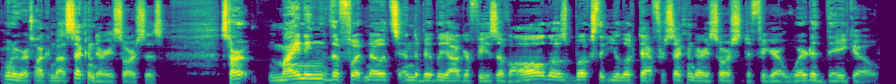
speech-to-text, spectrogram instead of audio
when we were talking about secondary sources. Start mining the footnotes and the bibliographies of all those books that you looked at for secondary sources to figure out where did they go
